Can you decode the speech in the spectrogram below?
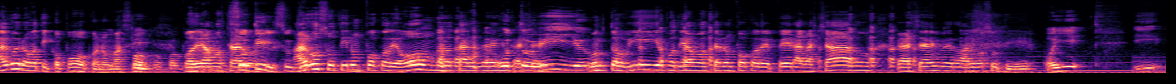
Algo erótico, poco nomás. Poco, poco. Podría mostrar. Sutil, sutil. Algo sutil, un poco de hombro, tal vez. un tobillo. Un tobillo, podría mostrar un poco de pera agachado, ¿cachai? Pero algo sutil. Oye, y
